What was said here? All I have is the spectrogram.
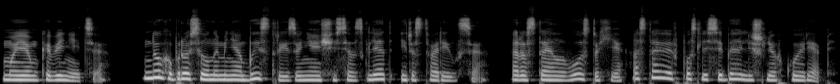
В моем кабинете». Дух бросил на меня быстрый, извиняющийся взгляд и растворился. Растаял в воздухе, оставив после себя лишь легкую рябь.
